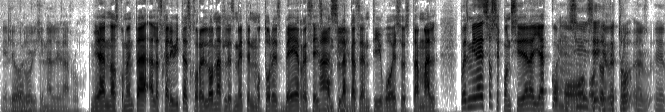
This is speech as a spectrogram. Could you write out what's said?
El Qué color bonito. original era rojo. Mira, nos comenta, a las caribitas correlonas les meten motores BR6 Ah, con sí. placas de antiguo, eso está mal. Pues mira, eso se considera ya como Sí, sí, otro el retro, el-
